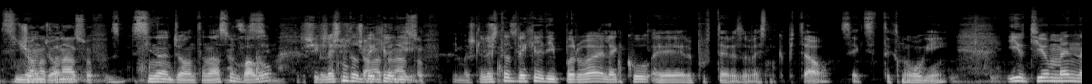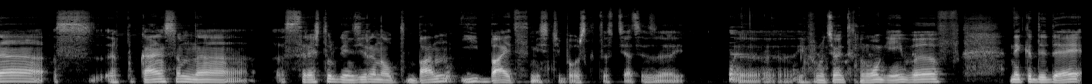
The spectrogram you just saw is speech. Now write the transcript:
сина Джон Атанасов. Сина на Джон Атанасов, Вало. Лечната от 2001 Еленко е репортер за Вестник Капитал, секция технологии. И отиваме на... Поканен съм на среща, организирана от БАН и Байт, мисля, че Българската асоциация за е, информационни технологии в некъде да е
